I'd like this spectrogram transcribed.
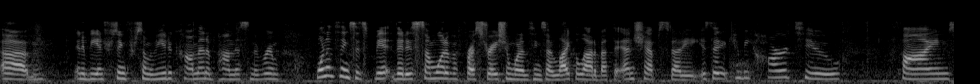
um, and it'd be interesting for some of you to comment upon this in the room. One of the things that's been, that is somewhat of a frustration, one of the things I like a lot about the NSHAP study, is that it can be hard to find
